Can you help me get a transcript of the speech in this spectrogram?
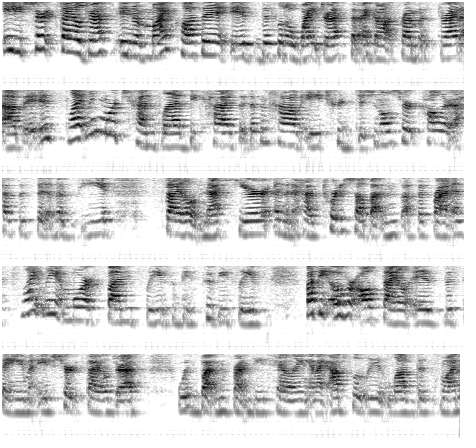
A shirt style dress in my closet is this little white dress that I got from thredUP. It is slightly more trend-led because it doesn't have a traditional shirt collar. It has this bit of a V style neck here and then it has tortoiseshell buttons up the front and slightly more fun sleeves with these poopy sleeves but the overall style is the same, a shirt style dress with button front detailing and I absolutely love this one.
